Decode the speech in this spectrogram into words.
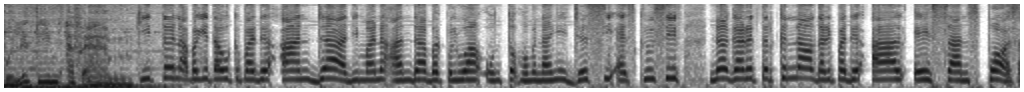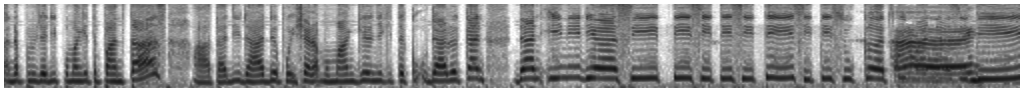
Bulletin FM. Kita nak bagi tahu kepada anda di mana anda berpeluang untuk memenangi jersey eksklusif negara terkenal daripada Al Ehsan Sports. Anda perlu jadi pemanggil terpantas. Ah tadi dah ada pun isyarat memanggilnya kita ke udara kan dan ini dia Siti Siti Siti Siti suka tim Hai. mana Siti?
